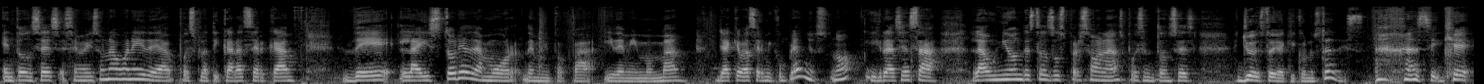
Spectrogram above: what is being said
Entonces se me hizo una buena idea pues platicar acerca de la historia de amor de mi papá y de mi mamá, ya que va a ser mi cumpleaños, ¿no? Y gracias a la unión de estas dos personas, pues entonces yo estoy aquí con ustedes. Así que,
